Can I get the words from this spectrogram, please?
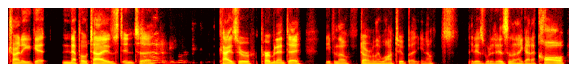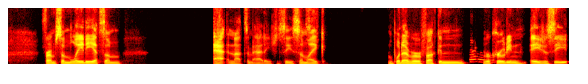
trying to get nepotized into had a beard. Kaiser Permanente, even though don't really want to, but you know, it is what it is. And then I got a call from some lady at some at not some ad agency, some like whatever fucking recruiting agency,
